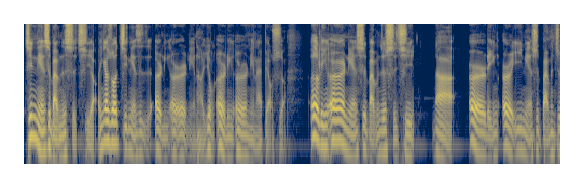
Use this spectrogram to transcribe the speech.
今年是百分之十七哦，应该说今年是指二零二二年哈，用二零二二年来表示哦。二零二二年是百分之十七，那。二零二一年是百分之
